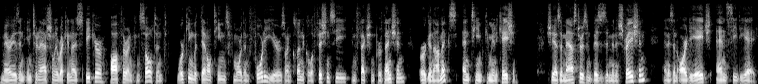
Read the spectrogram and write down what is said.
Mary is an internationally recognized speaker, author, and consultant working with dental teams for more than 40 years on clinical efficiency, infection prevention, ergonomics, and team communication. She has a master's in business administration and is an RDH and CDA.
